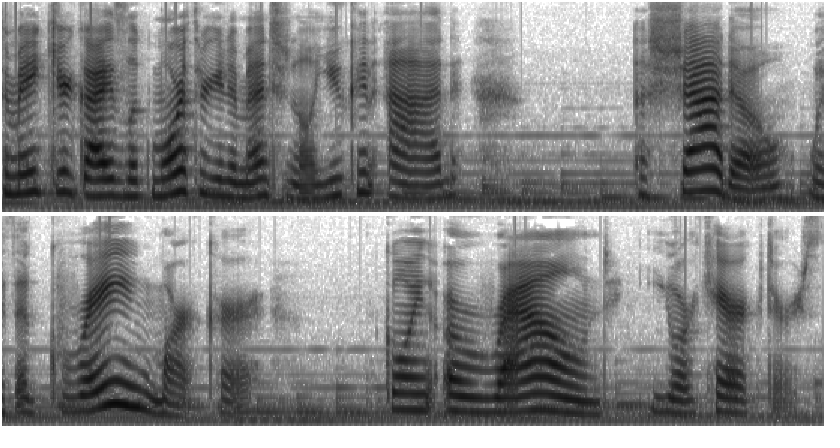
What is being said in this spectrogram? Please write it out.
To make your guys look more three-dimensional, you can add a shadow with a gray marker going around your characters.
